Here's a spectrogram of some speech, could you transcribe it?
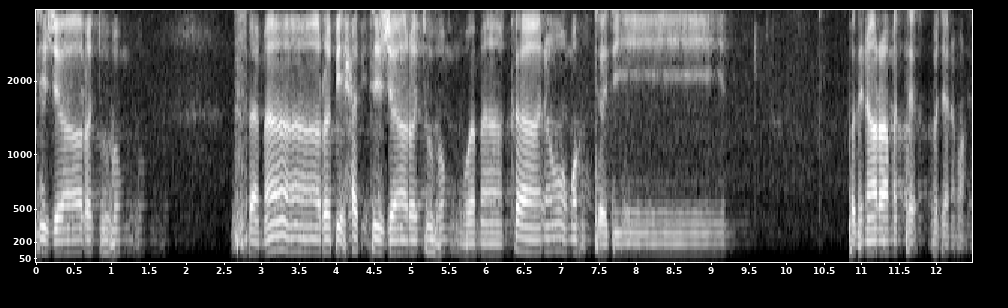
تجارتهم فما ربحت تجارتهم وما كانوا مهتدين പതിനാറാമത്തെ വചനമാണ്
